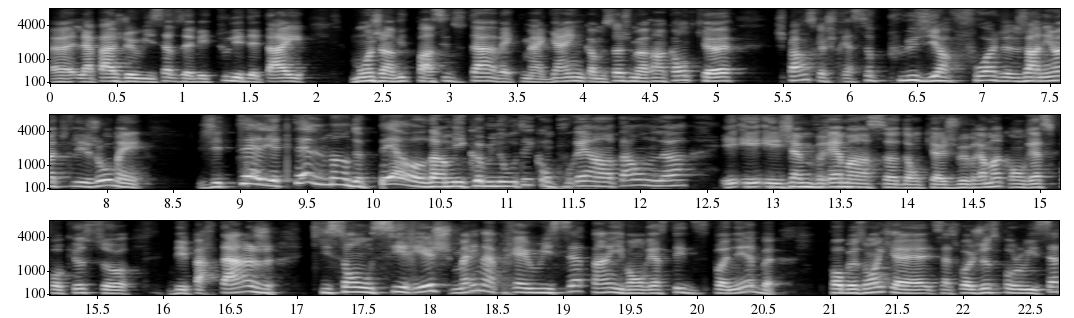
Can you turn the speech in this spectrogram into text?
la page de Reset. Vous avez tous les détails. Moi, j'ai envie de passer du temps avec ma gang comme ça. Je me rends compte que je pense que je ferais ça plusieurs fois. J'en ai un tous les jours, mais j'ai il y a tellement de perles dans mes communautés qu'on pourrait entendre là, et, j'aime vraiment ça. Donc, euh, je veux vraiment qu'on reste focus sur des partages qui sont aussi riches, même après Reset, hein, ils vont rester disponibles. Pas besoin que ça soit juste pour Reset.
